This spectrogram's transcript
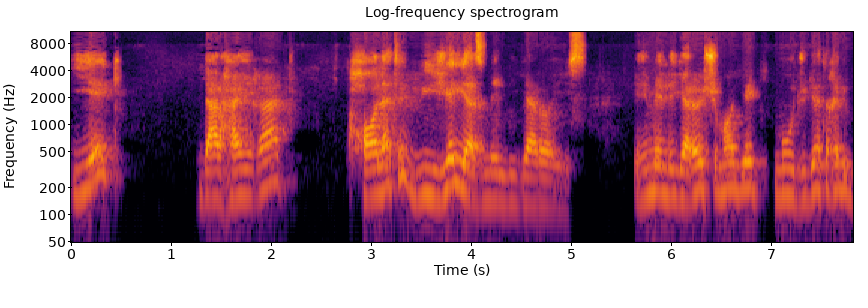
یک در حقیقت حالت ویژه ای از ملیگرایی است. یعنی ملیگرایی شما یک موجودیت خیلی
